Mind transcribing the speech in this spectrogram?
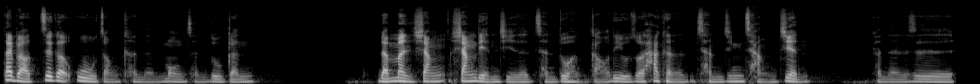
代表这个物种可能某种程度跟人们相相连接的程度很高。例如说，他可能曾经常见，可能是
